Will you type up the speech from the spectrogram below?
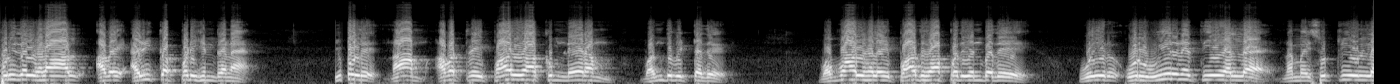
புரிதல்களால் அவை அழிக்கப்படுகின்றன. இப்பொழுது நாம் அவற்றை பாதுகாக்கும் நேரம் வந்துவிட்டது. வௌவால்களை பாதுகாப்பது என்பது உயிர் ஒரு உயிரினத்தையே அல்ல நம்மை சுற்றியுள்ள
